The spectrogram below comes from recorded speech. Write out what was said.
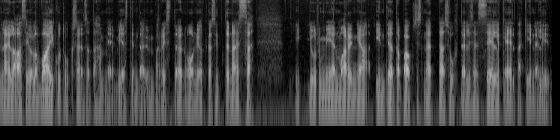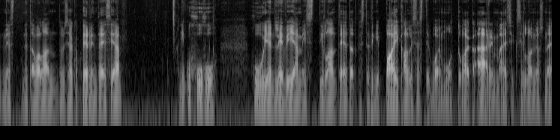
näillä asioilla vaikutuksensa tähän meidän viestintäympäristöön on, jotka sitten näissä juuri Myanmarin ja Intian tapauksissa näyttää suhteellisen selkeiltäkin, eli ne, ne tavallaan on tämmöisiä aika perinteisiä niin kuin huhu, huujen leviämistilanteita, jotka tietenkin paikallisesti voi muuttua aika äärimmäisiksi silloin, jos ne,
